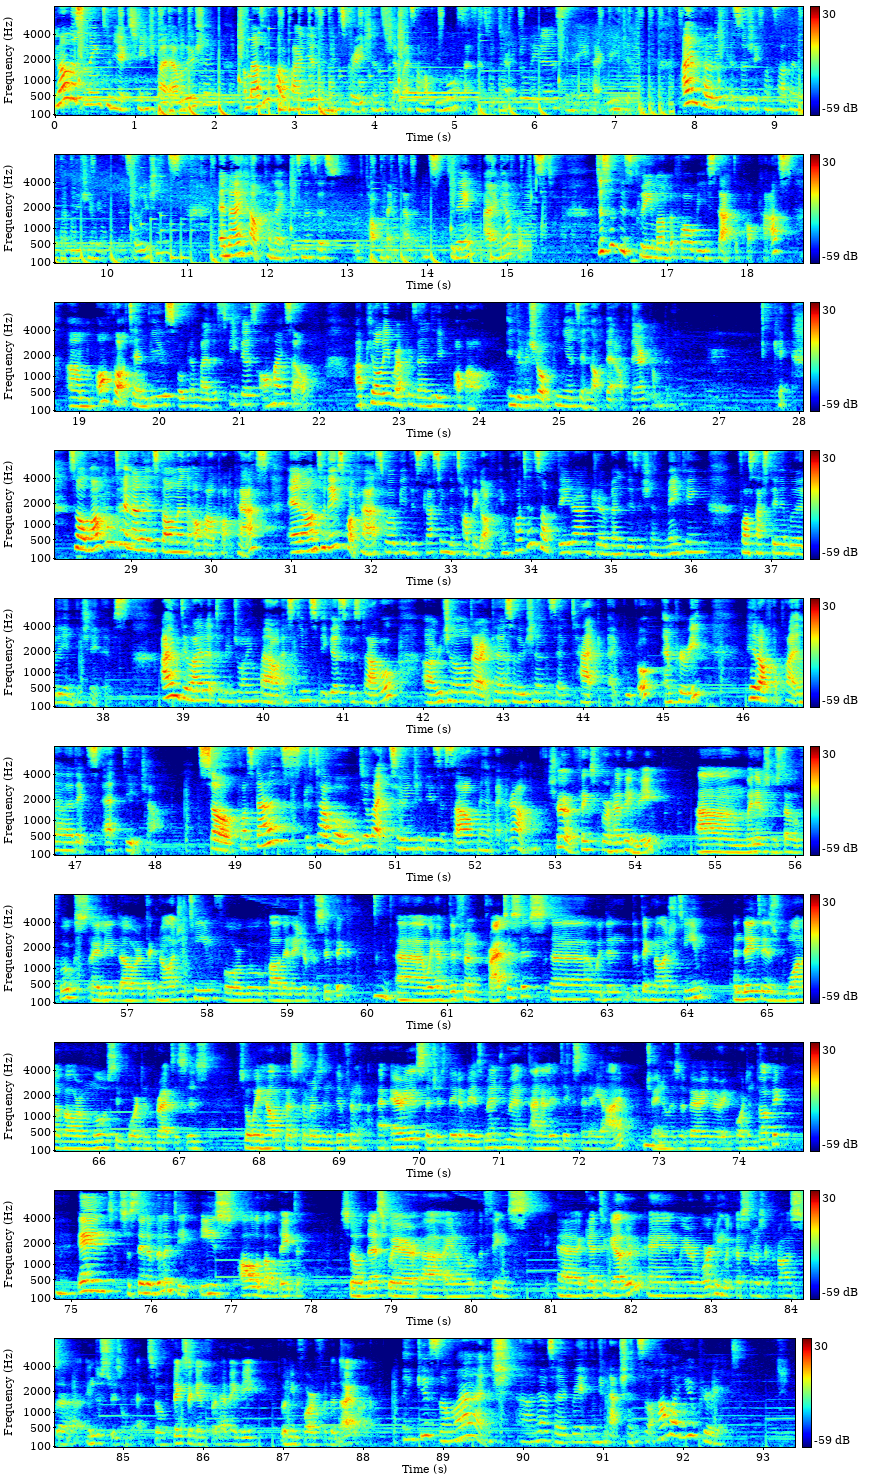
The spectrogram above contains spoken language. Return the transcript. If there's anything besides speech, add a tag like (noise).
You're listening to The Exchange by Evolution, a melting pot of ideas and inspirations shared by some of the most successful technical leaders in the APAC region. I am Pearlie, Associate Consultant with Evolution Recruitment Solutions, and I help connect businesses with top tech talents. Today, I am your host. Just a disclaimer before we start the podcast um, all thoughts and views spoken by the speakers or myself are purely representative of our individual opinions and not that of their company. Okay, so welcome to another installment of our podcast. And on today's podcast, we'll be discussing the topic of importance of data-driven decision making for sustainability initiatives. I'm delighted to be joined by our esteemed speakers, Gustavo, uh, Regional Director Solutions and Tech at Google, and Prerit, Head of Applied Analytics at DHL. So, for starters, Gustavo, would you like to introduce yourself and your background? Sure, thanks for having me. Um, my name is Gustavo Fuchs. I lead our technology team for Google Cloud in Asia Pacific. Mm. Uh, we have different practices uh, within the technology team, and data is one of our most important practices. So we help customers in different uh, areas such as database management, analytics, and AI, which. I know is a very, very important topic. Mm. And sustainability is all about data. So that's where uh, you know the things uh, get together and we are working with customers across uh, industries on that. So thanks again for having me. Looking forward for the dialogue. Thank you so much. Uh, that was a great introduction. So how about you, Prerit?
